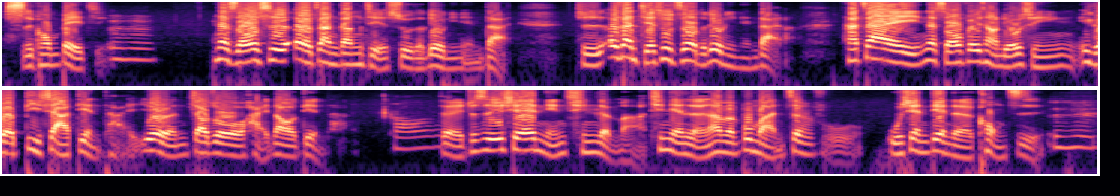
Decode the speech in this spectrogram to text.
时空背景。嗯那时候是二战刚结束的六零年代，就是二战结束之后的六零年代啊。他在那时候非常流行一个地下电台，也有人叫做海盗电台。哼，哦，对，就是一些年轻人嘛，青年人，他们不满政府无线电的控制，嗯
